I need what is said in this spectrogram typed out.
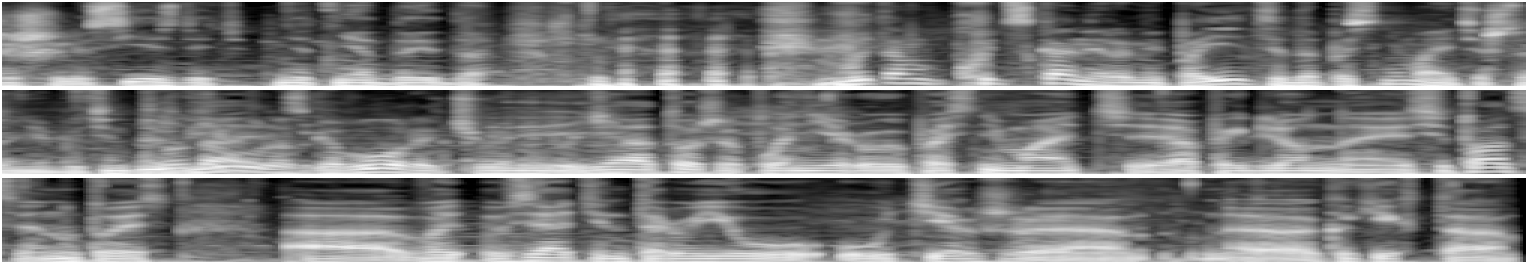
решили съездить. Нет-нет, да и да. Вы там хоть с камерами поедете, да поснимайте что-нибудь. Интервью, да. разговоры, чего-нибудь. Я тоже планирую поснимать определенные ситуации. Ну, то есть в- взять интервью у тех же э, каких-то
